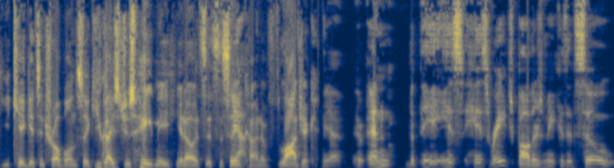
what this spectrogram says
your kid gets in trouble and it's like, you guys just hate me. You know, it's it's the same Yeah. kind of logic. Yeah, and but his his rage bothers me because it's so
